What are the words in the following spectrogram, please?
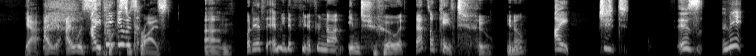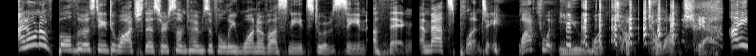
yeah i i was I think it was- surprised um but if i mean if, you, if you're not into it that's okay too you know J- Is me? I don't know if both of us need to watch this, or sometimes if only one of us needs to have seen a thing, and that's plenty. watch what you want to, to watch yeah I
